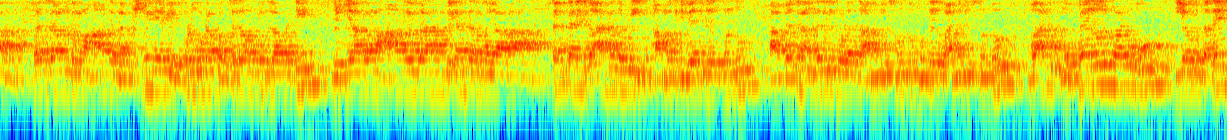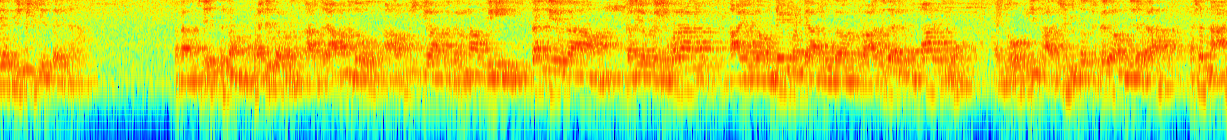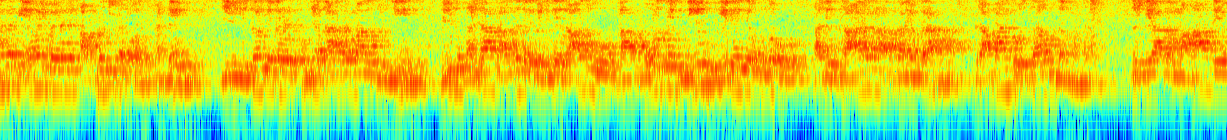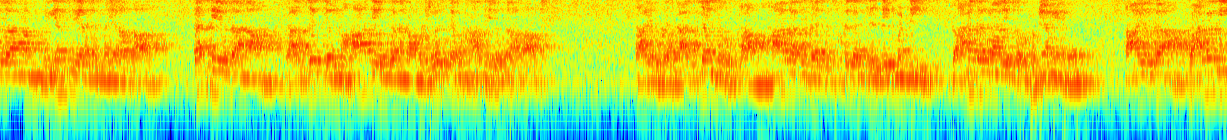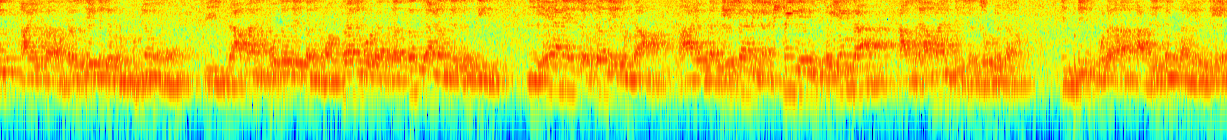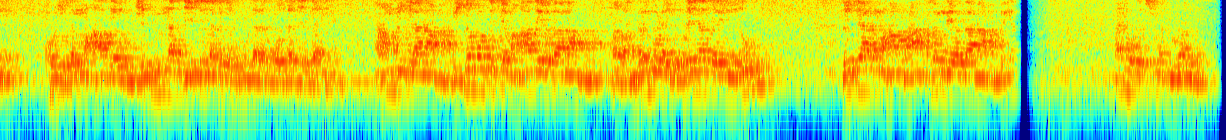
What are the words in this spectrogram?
పచ్చదాంశం మహాదేవ లక్ష్మీదేవి ఎప్పుడు కూడా పచ్చగా ఉంటుంది కాబట్టి దృష్ట్యాగం మహాదేవదానం ప్రియంతర్మయా చక్కని గార్లతోటి అమ్మకి నివేదన చేసుకుంటూ ఆ పెసలు అందరికీ కూడా దానం ఇచ్చుకుంటూ ముత్తైదు వాణ్యం ఇచ్చుకుంటూ వారు ముప్పై రోజుల పాటు ఈ యొక్క తదేక దీక్ష చేశారు తను చేస్తున్న ఫలితం ఆ గ్రామంలో అహం దృష్ట్యా కృతన్నాస్తి దేవతానం తన యొక్క యువరాజు ఆ యొక్క ఉండేటువంటి ఆ యొక్క రాజుగారి కుమారుడు అయ్యో ఈ రాజ్యం చక్కగా ఉంది కదా. అసలు నాన్నగారు ఏమైపోయారని అప్పుడు వచ్చినారు అంటే ఈ ఇద్దరు పుణ్య దాన ధర్మాల గురించి వీళ్ళు మళ్ళా రాజు దగ్గరికి వెళితే రాజు ఆ పోసే నీరు ఏదైతే ఉందో అది తానగా తన యొక్క గ్రామానికి వస్తా ఉందన్నమాట. దృష్ట్యాతం మహాదేవతానం క్రియంతే అనిమయా తద్దేవతానం రాజ్యస్య మహాదేవతానం ఋషవస్య మహాదేవతా ఆ యొక్క రాజ్యంలో ఆ మహారాజు గారు చక్కగా చేసేటువంటి దాన ధర్మాల యొక్క పుణ్యమేమో ఆ యొక్క పార్వతి ఆ యొక్క సరస్వతి చేసేటువంటి పుణ్యమేమో ఈ గ్రామాన్ని కోసల దేశాన్ని మొత్తాన్ని కూడా సస్యశ్యామలం చేసేసి లే అనే శబ్దం లేకుండా ఆ యొక్క దేశాన్ని లక్ష్మీదేవి స్వయంగా ఆ గ్రామాన్ని తెచ్చిన చోటట ఇప్పటికి కూడా ఆ దేశంలో మనం వెళ్తే కోశితం మహాదేవుడు చిన్న దేశంలాగా చెప్పుకుంటారు కోసల దేశాన్ని. అహం విష్ణుయానాం విష్ణుమూర్తిస్య మహాదేవతానాం. మనం అందరం కూడా ఎప్పుడైనా సరే మీరు దృష్ట్యాత మహా మహాసం దేవతానాం. ప్రియ అని ఒక చిన్న గుడాలు వేసి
